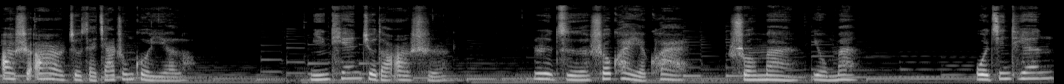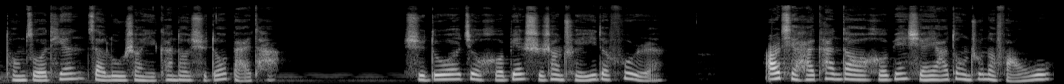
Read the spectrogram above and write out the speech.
二十二就在家中过夜了。明天就到二十，日子说快也快。说慢又慢。我今天同昨天在路上已看到许多白塔，许多就河边石上垂衣的妇人，而且还看到河边悬崖洞中的房屋，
